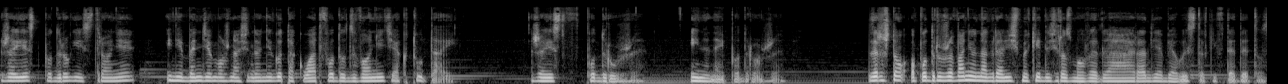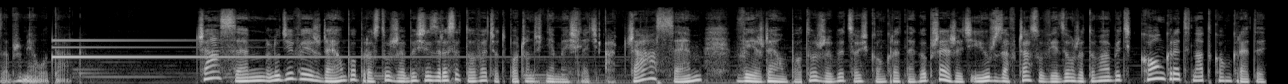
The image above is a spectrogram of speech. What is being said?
że jest po drugiej stronie i nie będzie można się do niego tak łatwo dodzwonić jak tutaj, że jest w podróży, innej podróży. Zresztą o podróżowaniu nagraliśmy kiedyś rozmowę dla Radia Białystok i wtedy to zabrzmiało tak. Czasem ludzie wyjeżdżają po prostu, żeby się zresetować, odpocząć, nie myśleć, a czasem wyjeżdżają po to, żeby coś konkretnego przeżyć i już zawczasu wiedzą, że to ma być konkret nad konkrety.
